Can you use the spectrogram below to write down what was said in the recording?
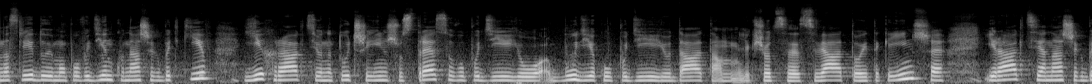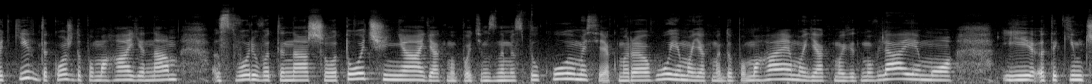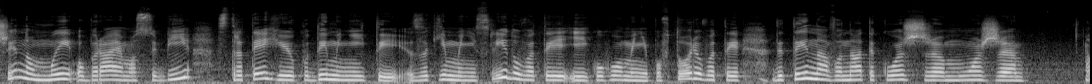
наслідуємо поведінку наших батьків, їх реакцію на ту чи іншу стресову подію, будь-яку подію, да, там, якщо це свято і таке інше. І реакція наших батьків також допомагає нам створювати наше оточення, як ми потім з ними спілкуємося, як ми реагуємо, як ми допомагаємо, як ми відмовляємо. І таким чином ми обираємо собі стратегію, куди мені йти, за ким мені слідувати і кого мені повторювати. Дитина вона також може.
